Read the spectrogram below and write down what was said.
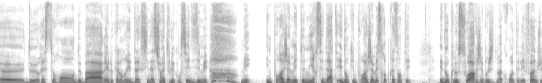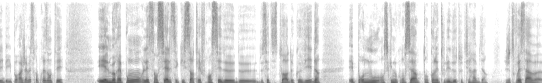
Euh, de restaurants, de bars et le calendrier de vaccination et tous les conseillers disaient mais oh, mais il ne pourra jamais tenir ces dates et donc il ne pourra jamais se représenter. Et donc le soir, j'ai Brigitte Macron au téléphone, je lui dis, bah, il pourra jamais se représenter. Et elle me répond, l'essentiel, c'est qu'ils sortent les Français de, de, de, cette histoire de Covid. Et pour nous, en ce qui nous concerne, tant qu'on est tous les deux, tout ira bien. J'ai trouvé ça euh,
